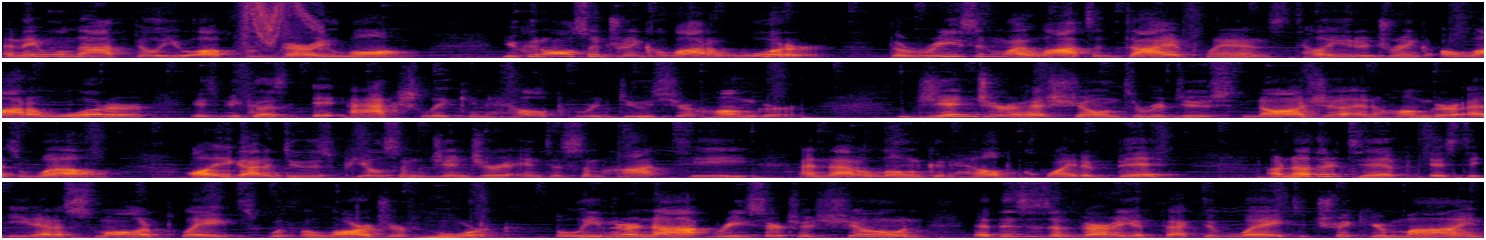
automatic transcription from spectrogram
and they will not fill you up for very long. You can also drink a lot of water. The reason why lots of diet plans tell you to drink a lot of water is because it actually can help reduce your hunger. Ginger has shown to reduce nausea and hunger as well. All you gotta do is peel some ginger into some hot tea and that alone could help quite a bit. Another tip is to eat at a smaller plates with a larger fork. Believe it or not, research has shown that this is a very effective way to trick your mind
